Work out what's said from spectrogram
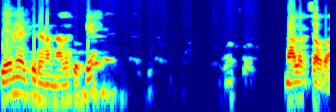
ಏನ್ ಹೇಳ್ತೀರಣ್ಣ ನಾಲ್ಕಕ್ಕೆ? ನಾಲ್ಕು ಸಾವಿರ.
